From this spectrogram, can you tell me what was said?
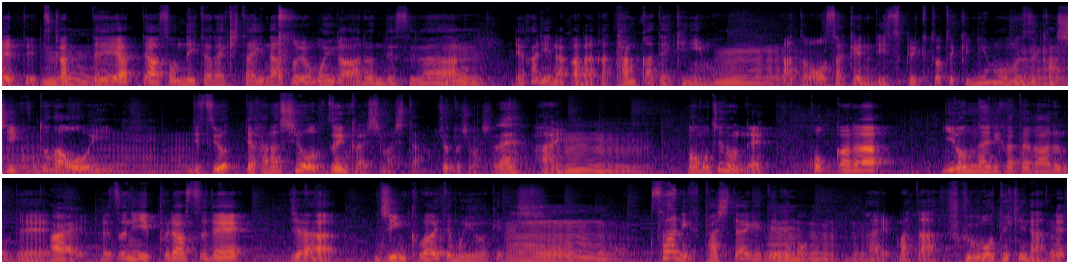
えて使ってやって遊んでいただきたいなという思いがあるんですが、うん。やはりなかなか単価的にも、うん。あとはお酒のリスペクト的にも難しいことが多いうんですよって話を前回しました、ちょっとしましたね。はい。うん。まあ、もちろんねここからいろんなやり方があるので、はい。別にプラスでじゃあジン加えてもいいわけだし、うん。さらに足してあげてでも、はい、また複合的な、ね。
